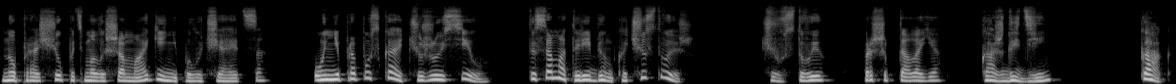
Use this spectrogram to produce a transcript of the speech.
но прощупать малыша магии не получается. Он не пропускает чужую силу. Ты сама-то ребенка чувствуешь? Чувствую, прошептала я. Каждый день. Как?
